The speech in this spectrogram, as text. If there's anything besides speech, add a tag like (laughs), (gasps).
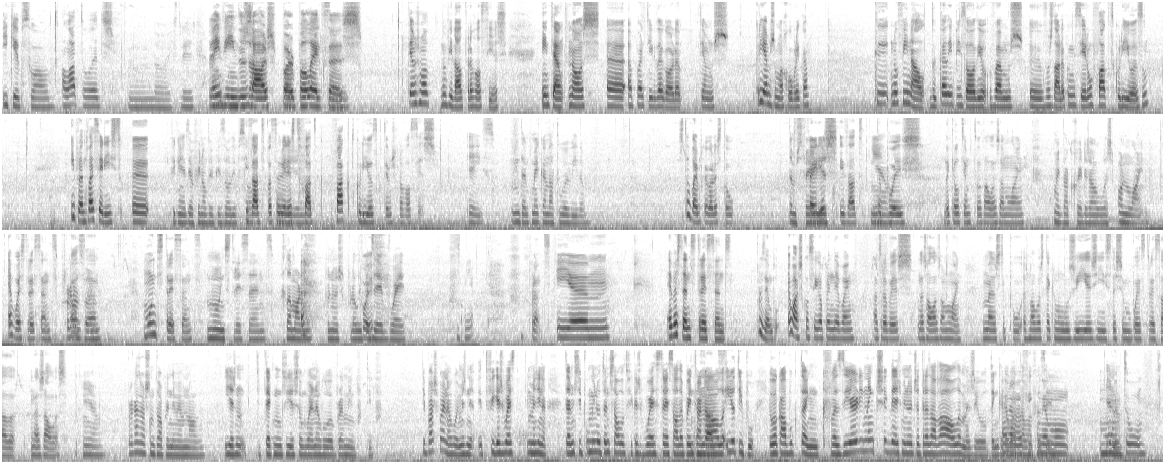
E que é, pessoal? Olá a todos. Um, dois, três. Bem-vindos aos Purple Exas. Temos uma novidade para vocês. Então, nós ah, a partir de agora temos criamos uma rúbrica que no final de cada episódio vamos ah, vos dar a conhecer um facto curioso. E pronto, vai ser isto. Ah, Fiquem até ao final do episódio, pessoal. exato, para saber este Ouvirem. facto, facto curioso que temos para vocês. É isso. Então, como é que anda a tua vida? Estou bem porque agora estou Estamos de férias, férias. exato, Yeah. depois daquele tempo todo aulas online. Como é que está a correr as aulas online? É bem estressante, por causa... Muito estressante. Muito estressante. Reclamaram (laughs) connosco por ali para Pois. dizer bué. Sónia. Pronto. E hum, é bastante estressante. Por exemplo, eu acho que consigo aprender bem através das aulas online. Mas, tipo, as novas tecnologias e isso deixa-me bem estressada nas aulas. Yeah. Por acaso eu acho que não estou a aprender mesmo nada. E as tipo, tecnologias são bué na boa para mim, porque tipo. Tipo, acho bué na boa. Imagina, tu ficas bué. Imagina, estamos tipo um minuto antes da aula, tu ficas bué estressada para entrar na Exato. aula. E eu tipo, eu acabo o que tenho que fazer e nem que chegue 10 minutos atrasada à aula, mas eu tenho que acabar não, o que estava a fazer. mesmo não. muito...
